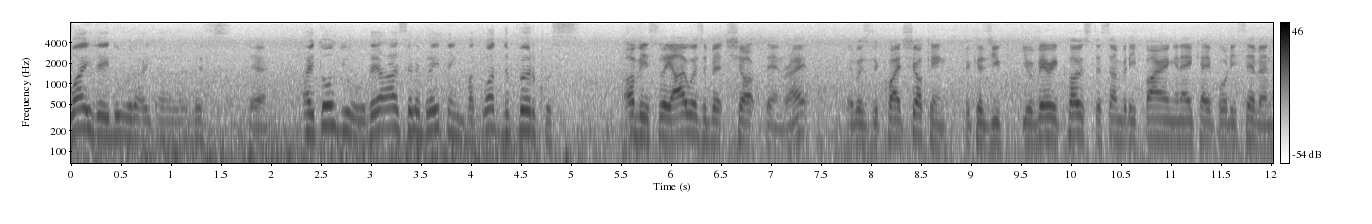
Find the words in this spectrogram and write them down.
why they do uh, this. Yeah. I told you, they are celebrating, but what the purpose? Obviously, I was a bit shocked then, right? It was quite shocking because you, you're very close to somebody firing an AK-47,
